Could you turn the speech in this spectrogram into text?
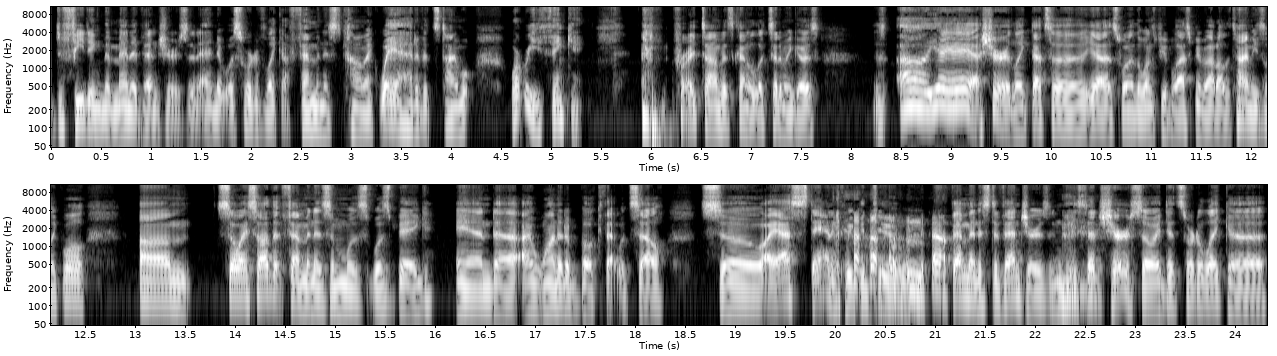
defeating the men Avengers, and, and it was sort of like a feminist comic, way ahead of its time. What, what were you thinking? right, Thomas kind of looks at him and goes, "Oh yeah, yeah, yeah, sure. Like that's a yeah, that's one of the ones people ask me about all the time." He's like, "Well, um, so I saw that feminism was was big, and uh, I wanted a book that would sell." So I asked Stan if we could do oh, no. feminist Avengers, and he said sure. So I did sort of like a,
